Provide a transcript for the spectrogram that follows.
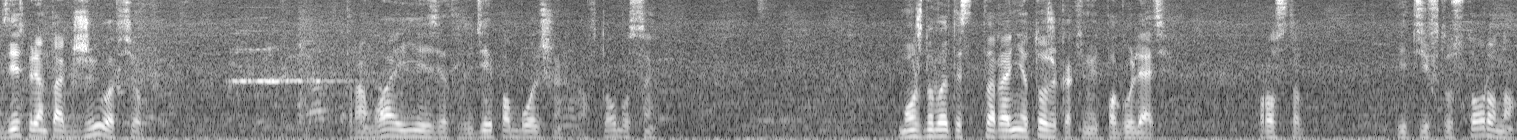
Здесь прям так живо все. Трамваи ездят, людей побольше, автобусы. Можно в этой стороне тоже как-нибудь погулять. Просто идти в ту сторону.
